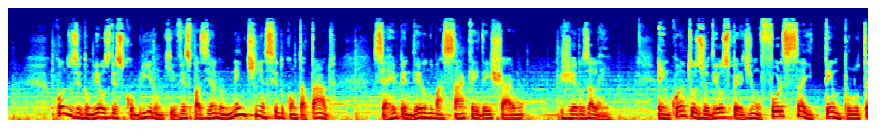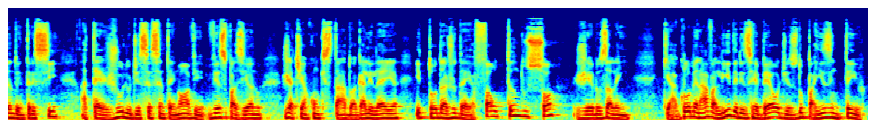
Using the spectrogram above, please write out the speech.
Quando os idumeus descobriram que Vespasiano nem tinha sido contatado, se arrependeram do massacre e deixaram Jerusalém. Enquanto os judeus perdiam força e tempo lutando entre si, até julho de 69, Vespasiano já tinha conquistado a Galiléia e toda a Judéia, faltando só Jerusalém, que aglomerava líderes rebeldes do país inteiro.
